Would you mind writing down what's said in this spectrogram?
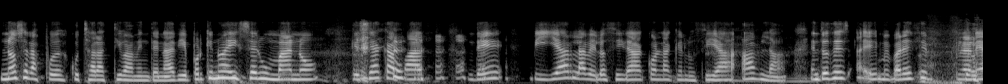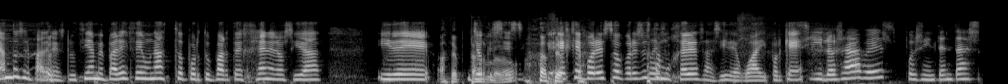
no se las puede escuchar activamente nadie, porque no hay ser humano que sea capaz de pillar la velocidad con la que Lucía habla. Entonces, eh, me parece, planeando ser padres, Lucía, me parece un acto por tu parte de generosidad y de Aceptarlo, yo qué sé, ¿no? es que- es que por eso, por eso esta Pues- mujer es así de guay, porque Si lo sabes, pues intentas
